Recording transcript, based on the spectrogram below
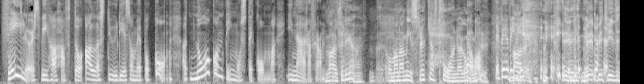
failures vi har haft och alla studier som är på gång. Att någonting måste komma i nära framtid. Varför det? Om man har misslyckats 200 gånger? Ja, det behöver var... betyder,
